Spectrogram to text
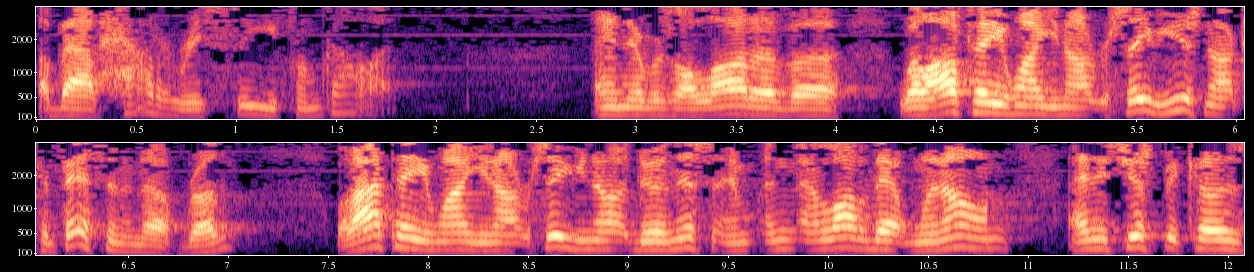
about how to receive from God. And there was a lot of, uh, well, I'll tell you why you're not receiving. You're just not confessing enough, brother. Well, I'll tell you why you're not receiving. You're not doing this. And, and a lot of that went on. And it's just because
